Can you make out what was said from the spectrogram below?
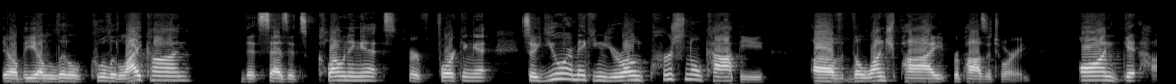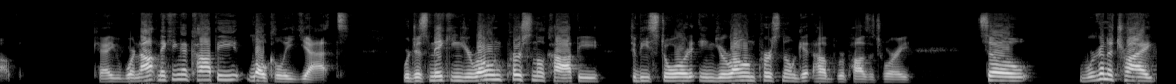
there'll be a little cool little icon that says it's cloning it or forking it. So you are making your own personal copy of the LunchPy repository on GitHub. Okay, we're not making a copy locally yet. We're just making your own personal copy to be stored in your own personal GitHub repository. So we're going to try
